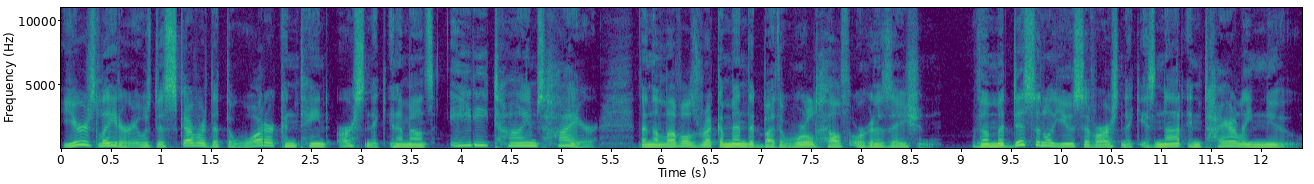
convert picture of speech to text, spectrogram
Years later, it was discovered that the water contained arsenic in amounts 80 times higher than the levels recommended by the World Health Organization. The medicinal use of arsenic is not entirely new,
